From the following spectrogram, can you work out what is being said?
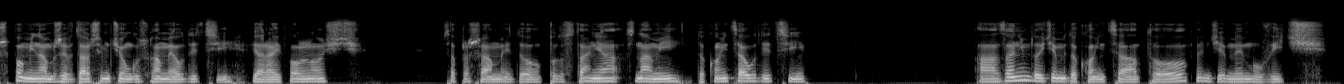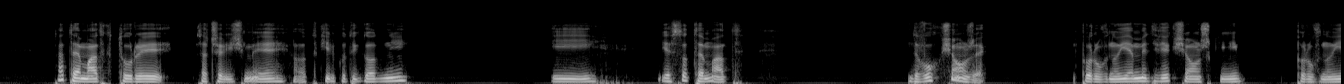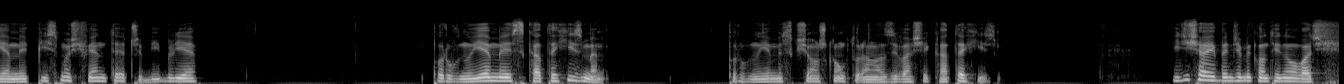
Przypominam, że w dalszym ciągu słuchamy audycji Wiara i Wolność. Zapraszamy do pozostania z nami do końca audycji. A zanim dojdziemy do końca, to będziemy mówić na temat, który zaczęliśmy od kilku tygodni i jest to temat dwóch książek. Porównujemy dwie książki, porównujemy Pismo Święte czy Biblię, porównujemy z katechizmem, porównujemy z książką, która nazywa się Katechizm. I dzisiaj będziemy kontynuować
